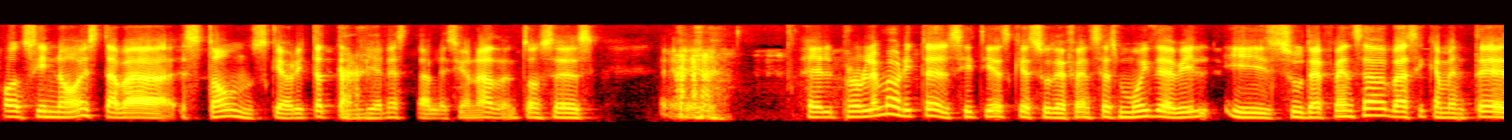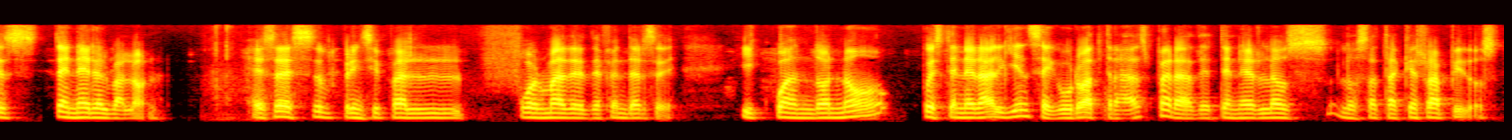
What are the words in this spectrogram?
O si no, estaba Stones, que ahorita también está lesionado. Entonces, eh, el problema ahorita del City es que su defensa es muy débil y su defensa básicamente es tener el balón. Esa es su principal forma de defenderse. Y cuando no, pues tener a alguien seguro atrás para detener los, los ataques rápidos.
